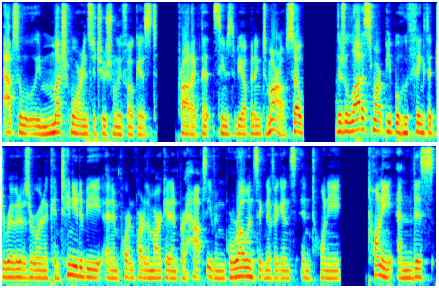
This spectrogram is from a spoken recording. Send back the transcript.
absolutely much more institutionally focused product that seems to be opening tomorrow. So there's a lot of smart people who think that derivatives are going to continue to be an important part of the market and perhaps even grow in significance in 2020. And this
